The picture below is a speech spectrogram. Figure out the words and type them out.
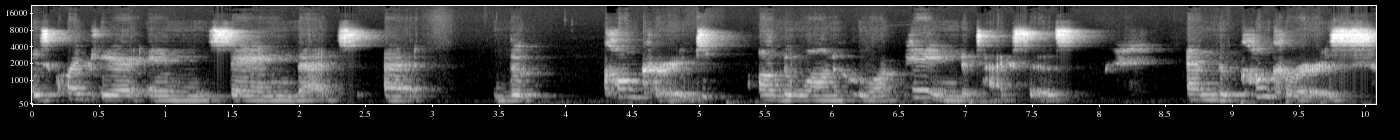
is quite clear in saying that uh, the conquered are the one who are paying the taxes and the conquerors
